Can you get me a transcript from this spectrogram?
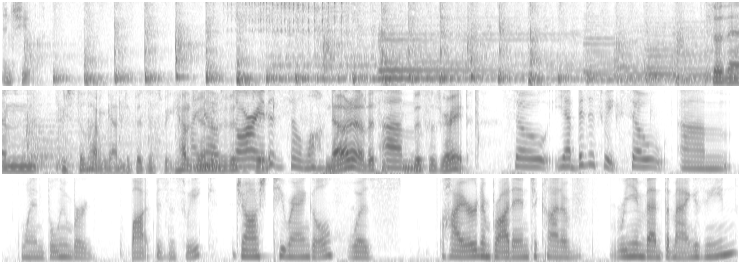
and Sheelah. So then we still haven't gotten to Business Week. How did I you end know. up Business Sorry, Week? this is so long. No, no, this is Um, this is great. So yeah, Business Week. So um, when Bloomberg bought Business Week, Josh Tyrangiel was hired and brought in to kind of reinvent the magazine.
